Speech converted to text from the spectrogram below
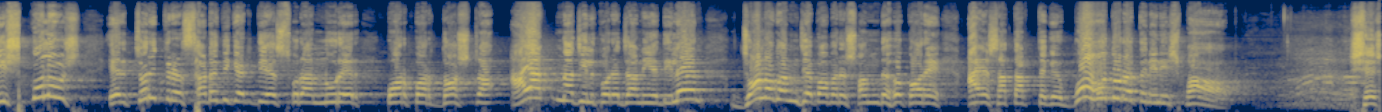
নিষ্কলুষ, এর চরিত্রের সার্টিফিকেট দিয়ে সুরা নূরের পরপর দশটা আয়াত নাজিল করে জানিয়ে দিলেন, জনগণ যে ব্যাপারে সন্দেহ করে, আয়েশা তার থেকে বহু দূরে তিনি নিষ্পাপ। শেষ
